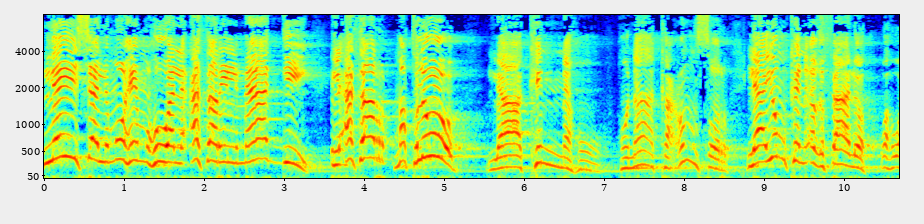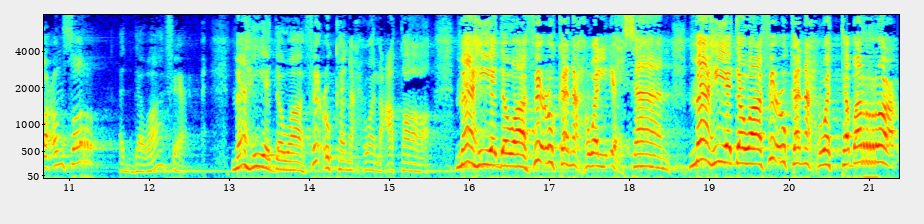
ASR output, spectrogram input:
ليس المهم هو الأثر المادي. الأثر مطلوب. لكنه هناك عنصر لا يمكن إغفاله وهو عنصر الدوافع. ما هي دوافعك نحو العطاء؟ ما هي دوافعك نحو الإحسان؟ ما هي دوافعك نحو التبرع؟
